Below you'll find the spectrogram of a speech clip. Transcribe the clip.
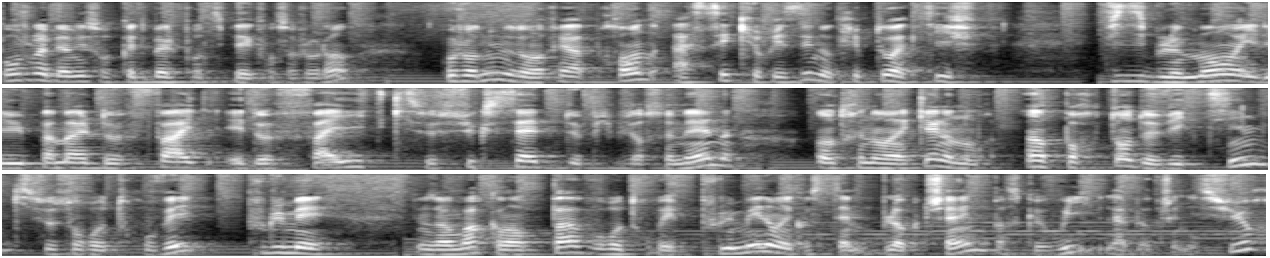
Bonjour et bienvenue sur Codebell pour typer avec François Jolin. Aujourd'hui, nous allons réapprendre à sécuriser nos crypto-actifs. Visiblement, il y a eu pas mal de failles et de faillites qui se succèdent depuis plusieurs semaines, entraînant avec elles un nombre important de victimes qui se sont retrouvées plumées. Nous allons voir comment pas vous retrouver plumé dans l'écosystème blockchain, parce que oui, la blockchain est sûre,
